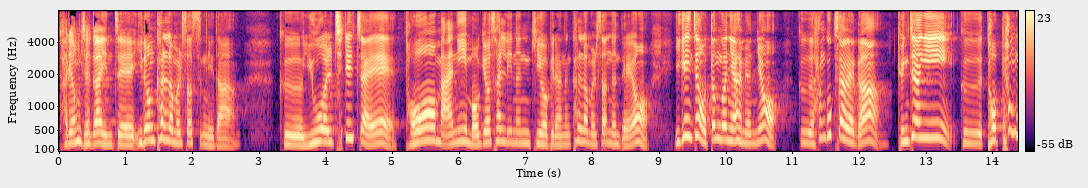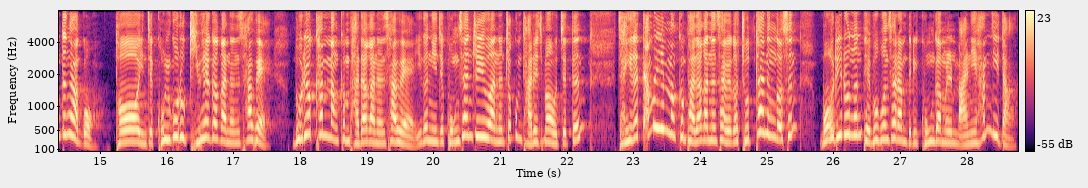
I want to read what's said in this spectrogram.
가령 제가 이제 이런 칼럼을 썼습니다. 그 6월 7일자에 더 많이 먹여 살리는 기업이라는 칼럼을 썼는데요. 이게 이제 어떤 거냐 하면요. 그 한국 사회가 굉장히 그 더 평등하고 더 이제 골고루 기회가 가는 사회, 노력한 만큼 받아가는 사회. 이건 이제 공산주의와는 조금 다르지만 어쨌든 자기가 땀 흘린 만큼 받아가는 사회가 좋다는 것은 머리로는 대부분 사람들이 공감을 많이 합니다.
